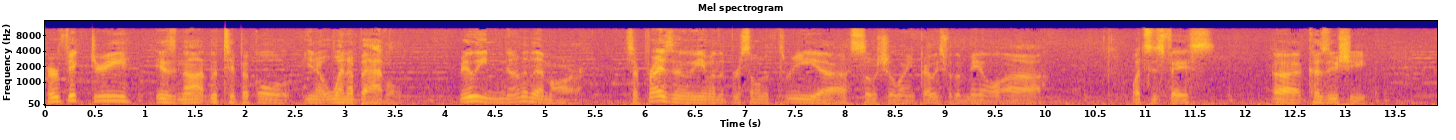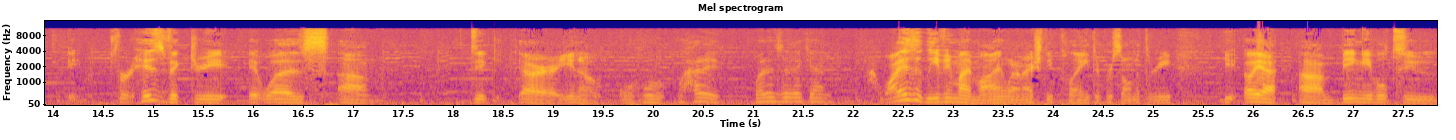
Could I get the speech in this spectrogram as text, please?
Her victory is not the typical, you know, win a battle Really, none of them are. Surprisingly, even the Persona 3 uh, social link, or at least for the male, uh, what's his face? Uh, Kazushi. For his victory, it was, um, or, you know, how did, what is it again? Why is it leaving my mind when I'm actually playing through Persona 3? He, oh yeah, um, being able to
